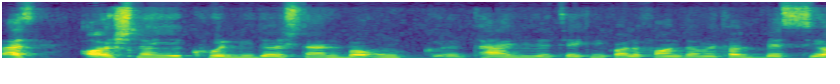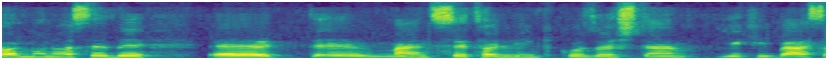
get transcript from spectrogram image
پس آشنایی کلی داشتن با اون تحلیل technical fundamental بسیار مناسبه. من سه تا لینک گذاشتم. یکی بحث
